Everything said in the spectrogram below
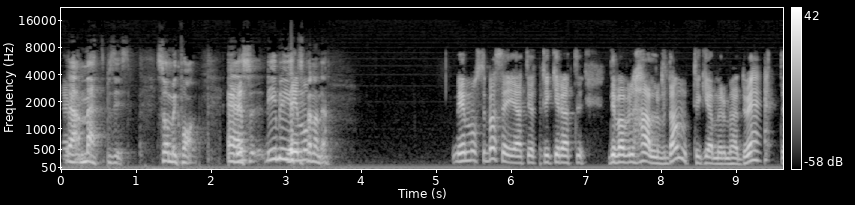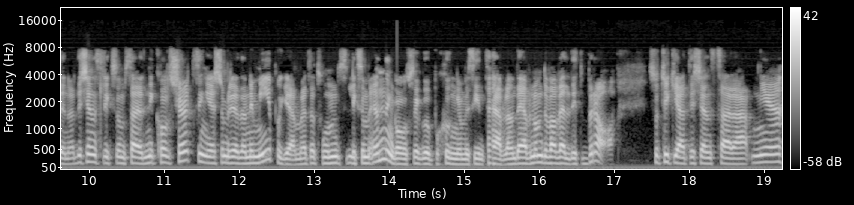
ja, Matt precis. Som är kvar. Eh, det, det blir jättespännande. Men jag måste bara säga att jag tycker att det var väl halvdant tycker jag med de här duetterna. Det känns liksom så här, Nicole Scherzinger som redan är med i programmet, att hon liksom än en gång ska gå upp och sjunga med sin tävlande, även om det var väldigt bra. Så tycker jag att det känns så här, nja.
